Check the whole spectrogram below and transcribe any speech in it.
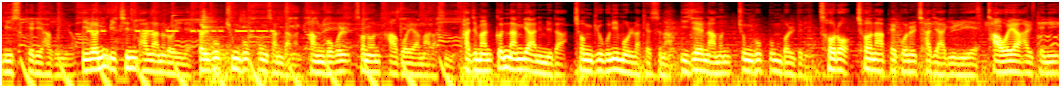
미스테리하군요. 이런 미친 반란으로 인해 결국 중국 공산당은 항복을 선언하고야 말았습니다. 하지만 끝난 게 아닙니다. 정규군이 몰락했으나 이제 남은 중국 군벌들이 서로 천하패권을 차지하기 위해 싸워야 할 테니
